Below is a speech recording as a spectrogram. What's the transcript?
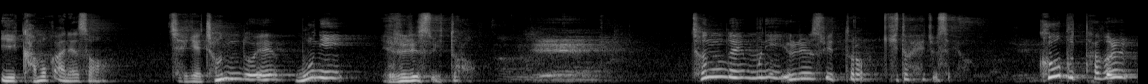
이 감옥 안에서 제게 전도의 문이 열릴 수 있도록 전도의 문이 열릴 수 있도록 기도해 주세요. 그 부탁을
